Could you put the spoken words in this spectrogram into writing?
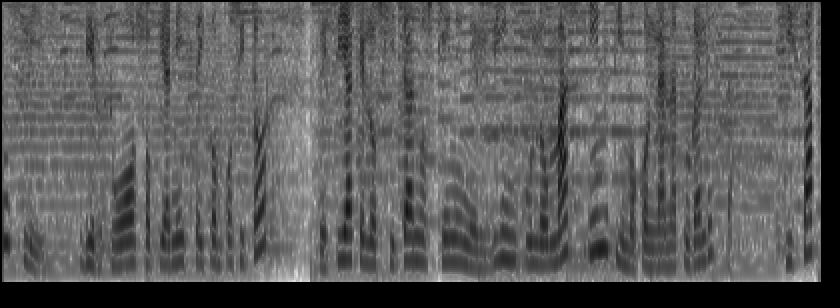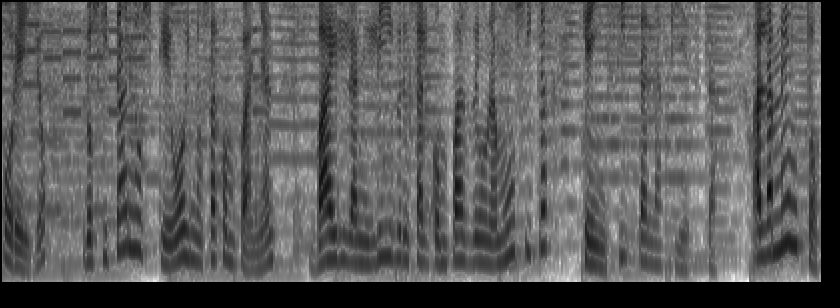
Franz Liszt, virtuoso pianista y compositor, decía que los gitanos tienen el vínculo más íntimo con la naturaleza. Quizá por ello, los gitanos que hoy nos acompañan bailan libres al compás de una música que incita a la fiesta, al lamento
